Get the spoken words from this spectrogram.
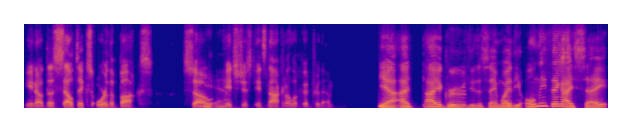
you know, the Celtics or the Bucks. So Yeah. it's just it's not going to look good for them. Yeah, I I agree with you the same way. The only thing I say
